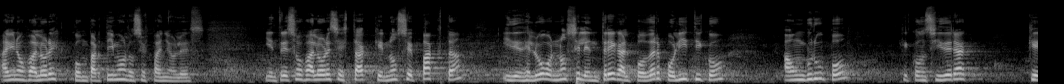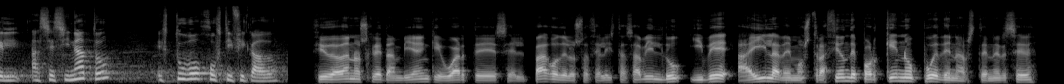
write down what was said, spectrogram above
hay unos valores que compartimos los españoles. Y entre esos valores está que no se pacta y desde luego no se le entrega el poder político a un grupo que considera que el asesinato estuvo justificado. Ciudadanos cree también que Huarte es el pago de los socialistas a Bildu y ve ahí la demostración de por qué no pueden abstenerse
